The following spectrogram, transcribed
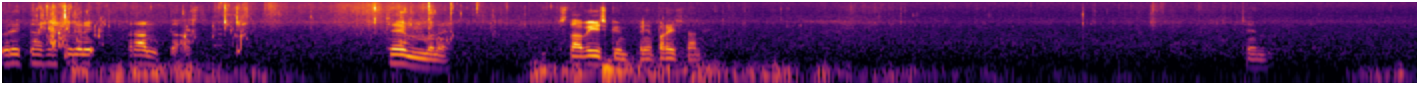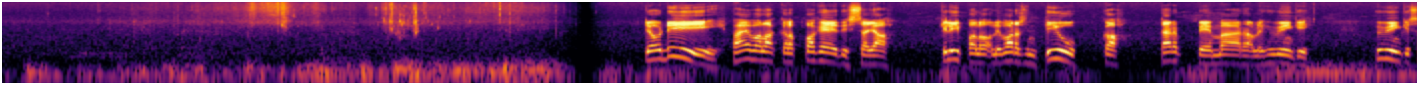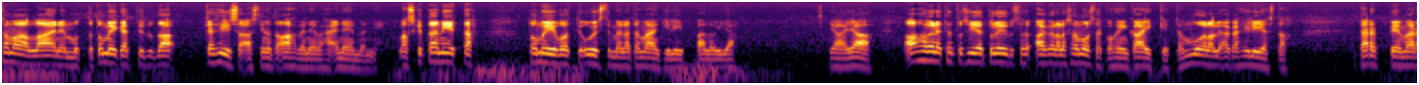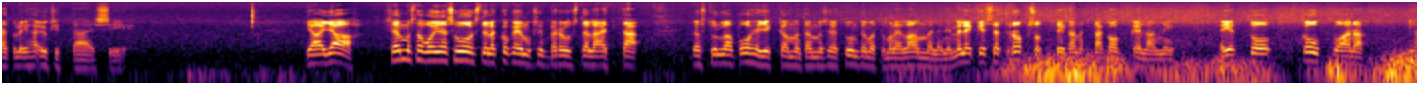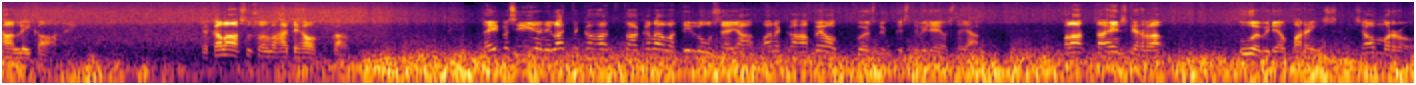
Yrittää saada kuitenkin rantaa asti. Semmonen. 150 ja paristaan. Semmonen. Jodi, päivä alkaa paketissa ja kilpailu oli varsin tiukka. Tärppien määrä oli hyvinkin, hyvinkin samanlainen, mutta Tomi käytti tuota käsissä asti noita ahvenia vähän enemmän. Niin lasketaan niin, että Tomi voitti uistimella tämän kilpailun ja, ja, ja. Ahvenet tosiaan tuli tuosta aika lailla samoista kohin kaikki, että muualla oli aika hiljasta. Tärppien määrä tuli ihan yksittäisiä. Ja ja, semmoista voidaan suositella kokemuksen perusteella, että jos tullaan pohjajikkaamaan tämmöiselle tuntemattomalle lammelle, niin melkein sitä dropshottia kannattaa kokeilla, niin ei ole tuo koukku aina ihan likainen. Ja kalastus on vähän tehokkaampi. Mutta eipä siinä, niin laittakaa tota kanava tiluuseen ja painakaa peukkoa, jos tykkäsitte videosta. Ja palauttaa ensi kerralla uuden videon parissa. Niin se on moro!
